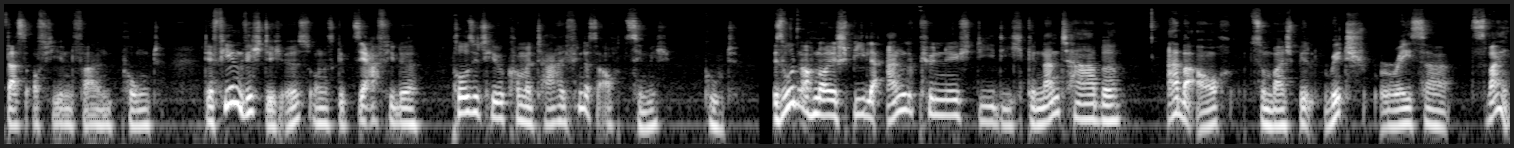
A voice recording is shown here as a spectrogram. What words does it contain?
Das auf jeden Fall ein Punkt, der vielen wichtig ist und es gibt sehr viele positive Kommentare. Ich finde das auch ziemlich gut. Es wurden auch neue Spiele angekündigt, die, die ich genannt habe, aber auch zum Beispiel Ridge Racer 2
